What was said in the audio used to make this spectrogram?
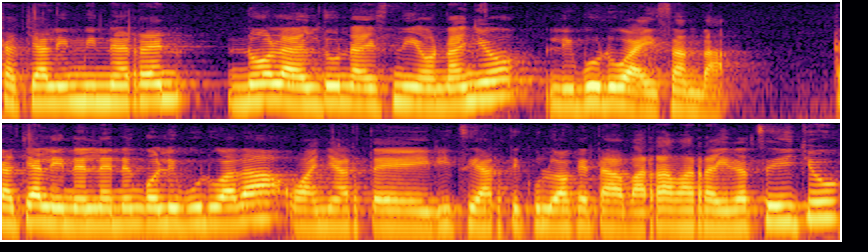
Katjalin Minerren nola heldu naiz ni onaino liburua izan da. Katjalinen lehenengo liburua da, oain arte iritzi artikuluak eta barra-barra idatzi ditu,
